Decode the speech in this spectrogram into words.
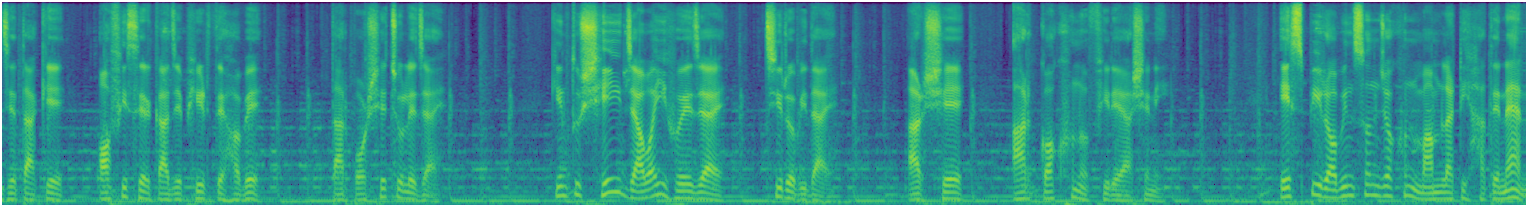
যে তাকে অফিসের কাজে ফিরতে হবে, তারপর সে চলে যায়। কিন্তু সেই যাওয়াই হয়ে যায় চিরবিদায়, আর সে আর কখনো ফিরে আসেনি। এসপি রবিনসন যখন মামলাটি হাতে নেন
